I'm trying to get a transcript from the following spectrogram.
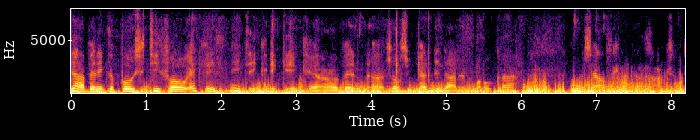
ja, ben ik de positivo? Ik weet het niet. Ik, ik, ik uh, ben uh, zoals ik ben en daar heb ik me ook uh, mezelf in geaccepteerd.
